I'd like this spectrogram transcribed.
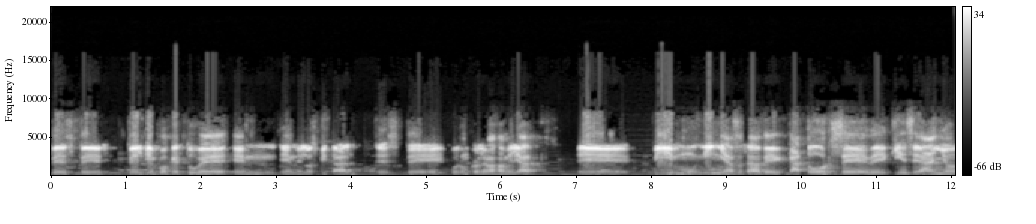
este, del tiempo que estuve en, en el hospital, este, por un problema familiar, eh, vi mu- niñas, o sea, de 14, de 15 años,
